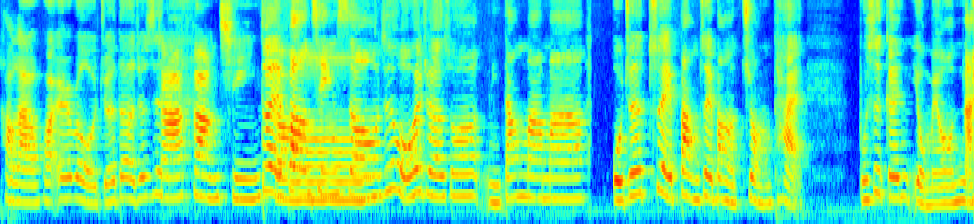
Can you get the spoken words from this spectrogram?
好啦，whatever，我觉得就是大家放轻松，对，放轻松。就是我会觉得说，你当妈妈，我觉得最棒最棒的状态，不是跟有没有奶，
